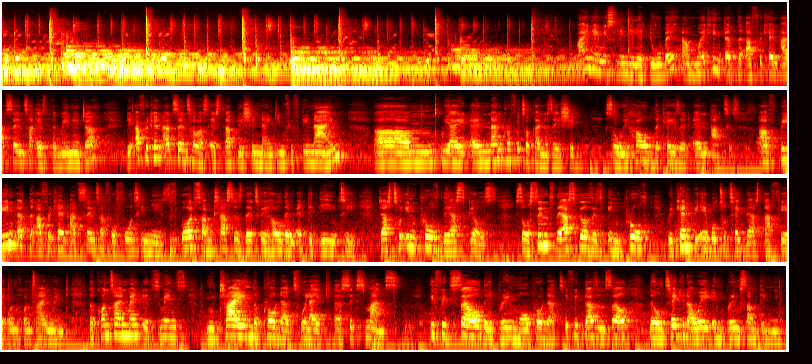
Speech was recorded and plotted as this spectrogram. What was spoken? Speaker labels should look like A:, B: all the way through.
A: My name is Lindile Dube. I'm working at the African Art Center as the manager. The African Art Center was established in 1959. Um, we are a non-profit organization, so we help the KZN artists. I've been at the African Art Center for 14 years. We've got some classes that we hold them at the DUT just to improve their skills. So since their skills is improved, we can be able to take their stuff here on consignment. The consignment, it means you trying the products for like uh, six months. If it sell, they bring more products. If it doesn't sell, they'll take it away and bring something new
